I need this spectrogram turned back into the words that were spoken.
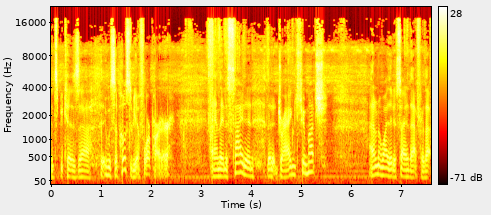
it's because uh, it was supposed to be a four parter, and they decided that it dragged too much. I don't know why they decided that for that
